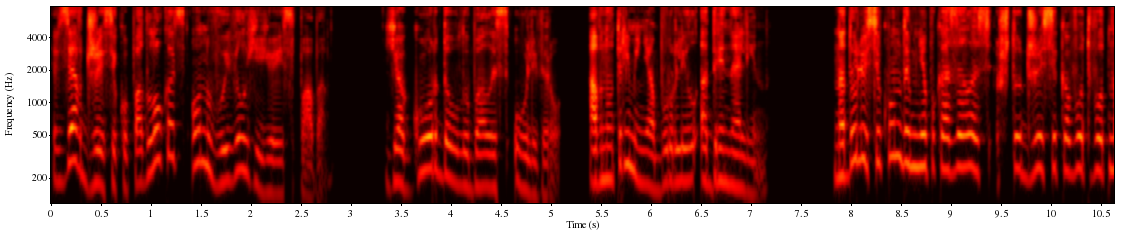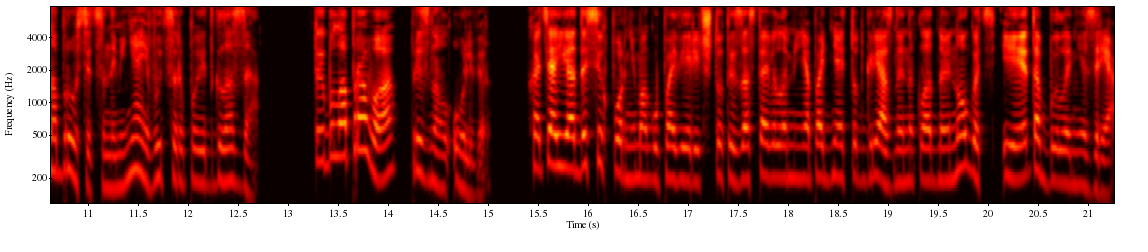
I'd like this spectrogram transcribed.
Взяв Джессику под локоть, он вывел ее из паба. Я гордо улыбалась Оливеру, а внутри меня бурлил адреналин. На долю секунды мне показалось, что Джессика вот-вот набросится на меня и выцарапает глаза. «Ты была права», — признал Оливер. «Хотя я до сих пор не могу поверить, что ты заставила меня поднять тот грязный накладной ноготь, и это было не зря».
